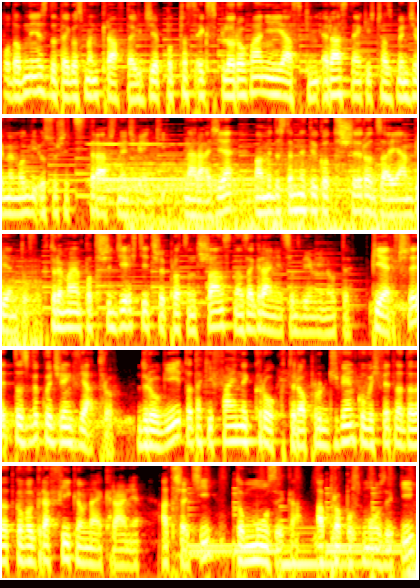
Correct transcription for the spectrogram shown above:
Podobny jest do tego z Minecrafta, gdzie podczas eksplorowania jaskiń raz na jakiś czas będziemy mogli usłyszeć straszne dźwięki. Na razie mamy dostępne tylko trzy rodzaje ambientów, które mają po 33% szans na zagranie co dwie minuty. Pierwszy to zwykły dźwięk wiatru. Drugi to taki fajny kruk, który oprócz dźwięku wyświetla dodatkowo grafikę na ekranie. A trzeci to muzyka. A propos muzyki,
